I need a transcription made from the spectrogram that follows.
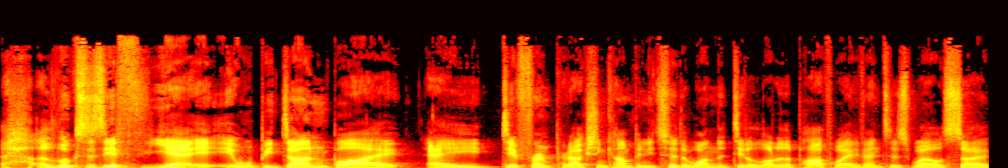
it looks as if yeah, it, it will be done by a different production company to the one that did a lot of the pathway events as well. So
